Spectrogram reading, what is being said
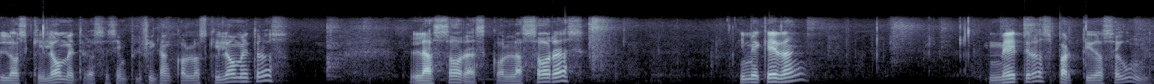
los kilómetros se simplifican con los kilómetros, las horas con las horas, y me quedan metros partido segundo.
